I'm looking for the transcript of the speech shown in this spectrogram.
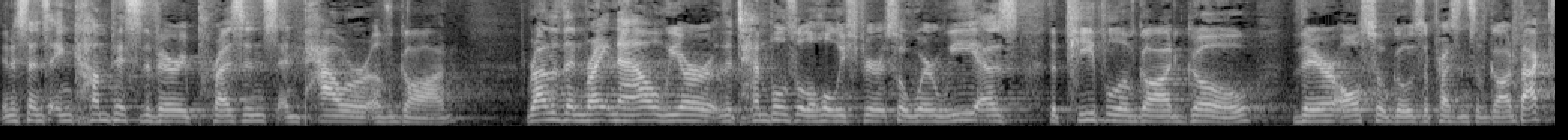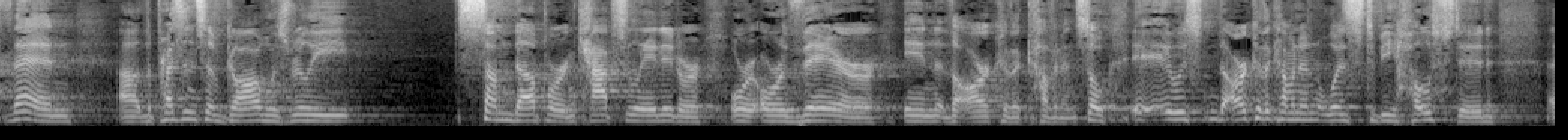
in a sense, encompass the very presence and power of God. Rather than right now, we are the temples of the Holy Spirit. So where we as the people of God go, there also goes the presence of God. Back then, uh, the presence of God was really summed up or encapsulated or, or, or there in the Ark of the Covenant. So it, it was, the Ark of the Covenant was to be hosted uh,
